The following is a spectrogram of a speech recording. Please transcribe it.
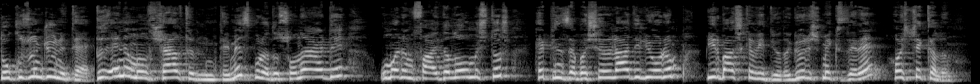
9. ünite The Animal Shelter ünitemiz burada sona erdi. Umarım faydalı olmuştur. Hepinize başarılar diliyorum. Bir başka videoda görüşmek üzere. Hoşçakalın.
